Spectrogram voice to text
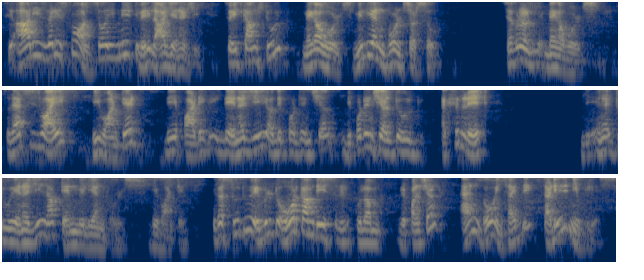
see R is very small. So you need very large energy. So it comes to megavolts, million volts or so, several megavolts. So that is why he wanted the particle, the energy or the potential, the potential to accelerate the to energies of 10 million volts he wanted. Because to be able to overcome this Coulomb repulsion and go inside the study the nucleus.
